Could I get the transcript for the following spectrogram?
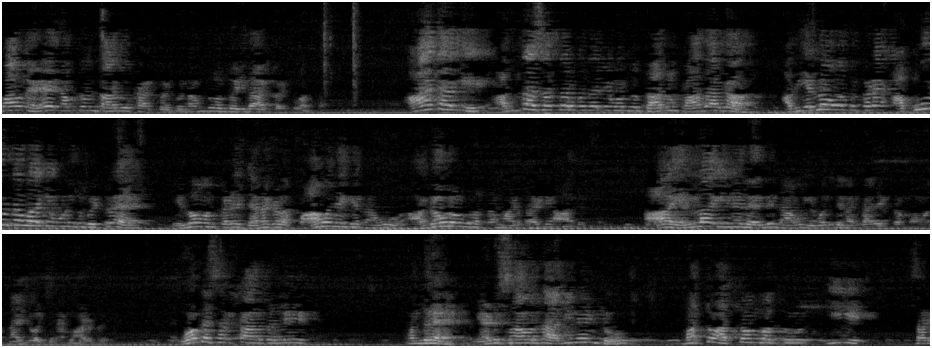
ಭಾವನೆ "ಏ, ನಮ್ದೊಂದು ತಾಲೂಕು ಆಗ್ಬೇಕು ನಮ್ದು ಒಂದು ಇದಾಗ್ಬೇಕು ಅಂತ. ಹಾಗಾಗಿ ಅಂತ ಸಂದರ್ಭದಲ್ಲಿ ಒಂದು ತಾಲೂಕು ಆದಾಗ ಅದು ಎಲ್ಲೋ ಒಂದು ಕಡೆ ಅಪೂರ್ಣವಾಗಿ ಉಳಿದು ಬಿಟ್ರೆ ಎಲ್ಲೋ ಒಂದ್ ಕಡೆ ಜನಗಳ ಭಾವನೆಗೆ ನಾವು ಅಗೌರವವನ್ನ ಮಾಡಿದಾಗೆ ಆಗುತ್ತೆ. ಆ ಎಲ್ಲಾ ಹಿನ್ನೆಲೆಯಲ್ಲಿ ನಾವು ಇವತ್ತಿನ ಕಾರ್ಯಕ್ರಮವನ್ನ ಯೋಚನೆ ಮಾಡಬೇಕು. ಹೋದ ಸರ್ಕಾರದಲ್ಲಿ ಅಂದ್ರೆ ಎರಡ್ ಸಾವಿರದ ಹದಿನೆಂಟು ಮತ್ತು ಹತ್ತೊಂಬತ್ತು ಈ ಸರ್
